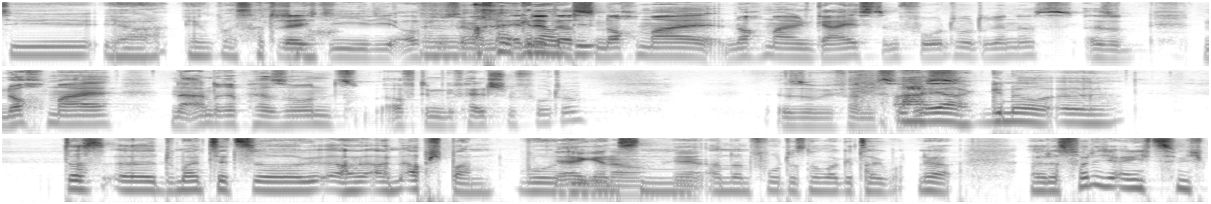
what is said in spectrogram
die, ja, irgendwas hatte Vielleicht die, die Auflösung äh, am Ende, genau, dass nochmal noch mal ein Geist im Foto drin ist. Also nochmal eine andere Person auf dem gefälschten Foto. Also wie fandest du ah, das? Ah ja, genau. Äh, das, äh, du meinst jetzt so äh, am Abspann, wo ja, die genau, ganzen ja. anderen Fotos nochmal gezeigt wurden. Ja, äh, das fand ich eigentlich ziemlich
